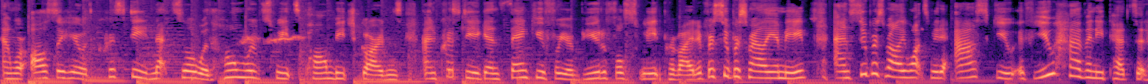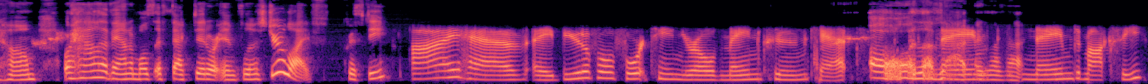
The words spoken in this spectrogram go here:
And we're also here with Christy Netzel with Homewood Suites Palm Beach Gardens. And Christy, again, thank you for your beautiful suite provided for Super Smiley and me. And Super Smiley wants me to ask you if you have any pets at home or how have animals affected or influenced your life? Christy? I have a beautiful 14 year old Maine Coon cat. Oh, I love that. I love that. Named Moxie.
